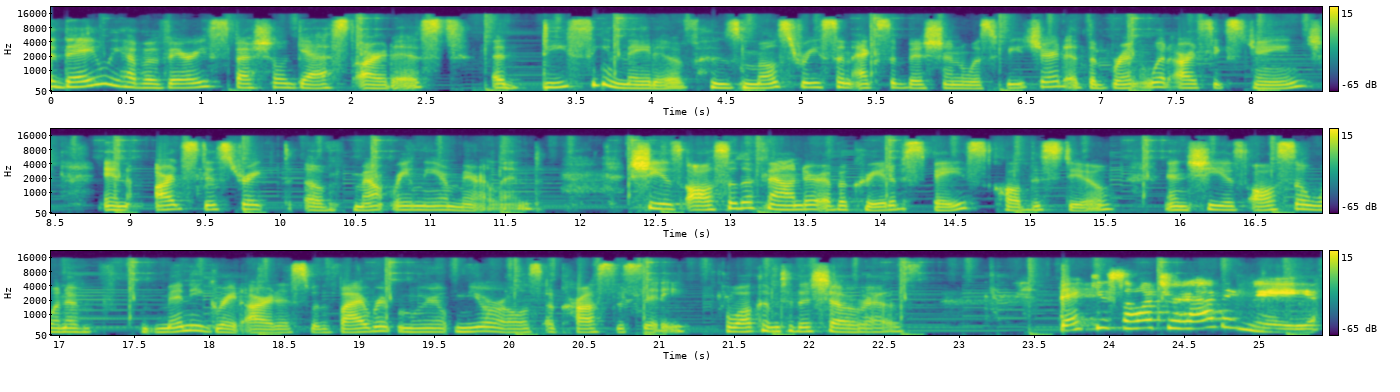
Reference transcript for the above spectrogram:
Today, we have a very special guest artist, a DC native whose most recent exhibition was featured at the Brentwood Arts Exchange in Arts District of Mount Rainier, Maryland. She is also the founder of a creative space called The Stew, and she is also one of many great artists with vibrant mur- murals across the city. Welcome to the show, Rose. Thank you so much for having me.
